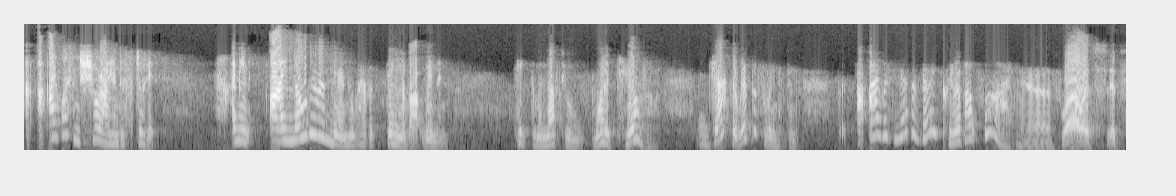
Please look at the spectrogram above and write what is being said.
I, I wasn't sure I understood it. I mean, I know there are men who have a thing about women. Hate them enough to want to kill them. Jack the Ripper, for instance. But I, I was never very clear about why. Yes. Well, it's it's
